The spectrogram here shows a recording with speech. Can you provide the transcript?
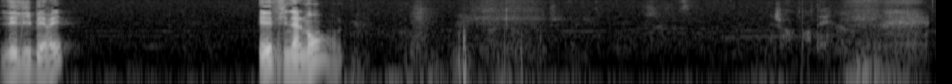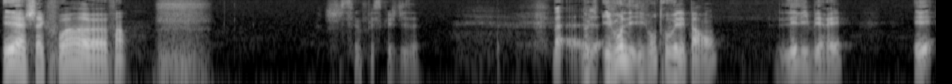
les libérer, et finalement. Et à chaque fois, euh, enfin, je sais même plus ce que je disais. Bah, Donc, euh, ils, vont, ils vont trouver les parents, les libérer et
